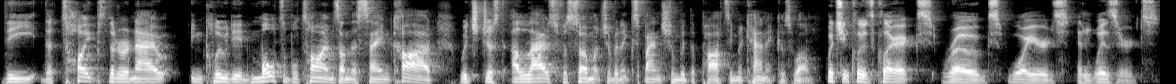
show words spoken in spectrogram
the the types that are now included multiple times on the same card, which just allows for so much of an expansion with the party mechanic as well. which includes clerics, rogues, warriors, and wizards,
